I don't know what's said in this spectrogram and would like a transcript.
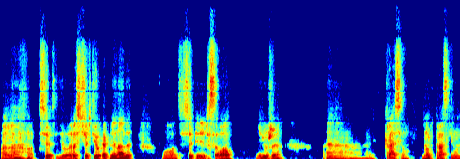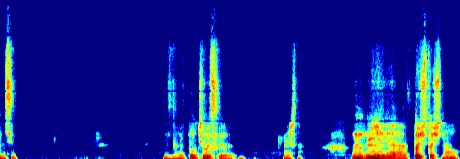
все это дело расчертил как мне надо, вот, все перерисовал и уже э, красил, ну, краски наносил. Не знаю, получилось, э, конечно, не точно-точно, но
